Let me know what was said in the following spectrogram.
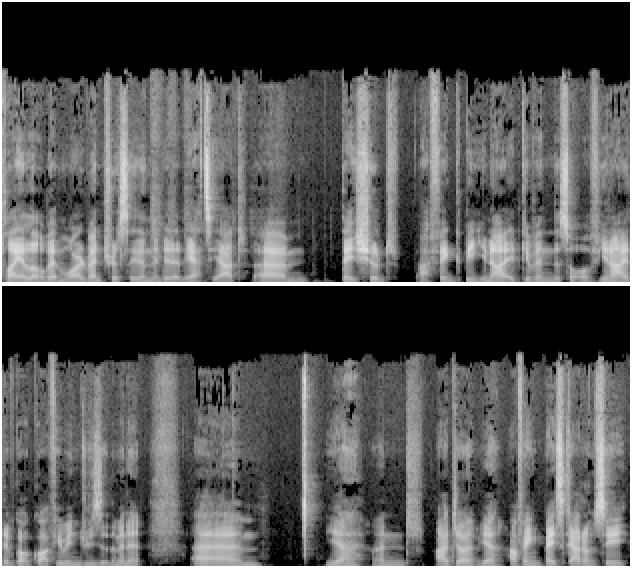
play a little bit more adventurously than they did at the Etihad, um, they should, I think, beat United. Given the sort of United have got quite a few injuries at the minute. Um, yeah, and I don't. Yeah, I think basically I don't see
